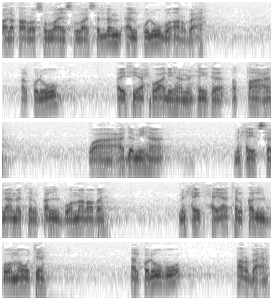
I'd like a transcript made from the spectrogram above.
قال قال رسول الله صلى الله عليه وسلم القلوب أربعة. القلوب أي في أحوالها من حيث الطاعة وعدمها من حيث سلامة القلب ومرضه من حيث حياة القلب وموته القلوب أربعة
